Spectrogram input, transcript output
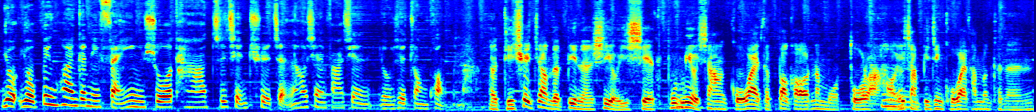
有有病患跟你反映说他之前确诊，然后现在发现有一些状况的嘛？呃，的确这样的病人是有一些，不没有像国外的报告那么多啦。哈、嗯，因为像毕竟国外他们可能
